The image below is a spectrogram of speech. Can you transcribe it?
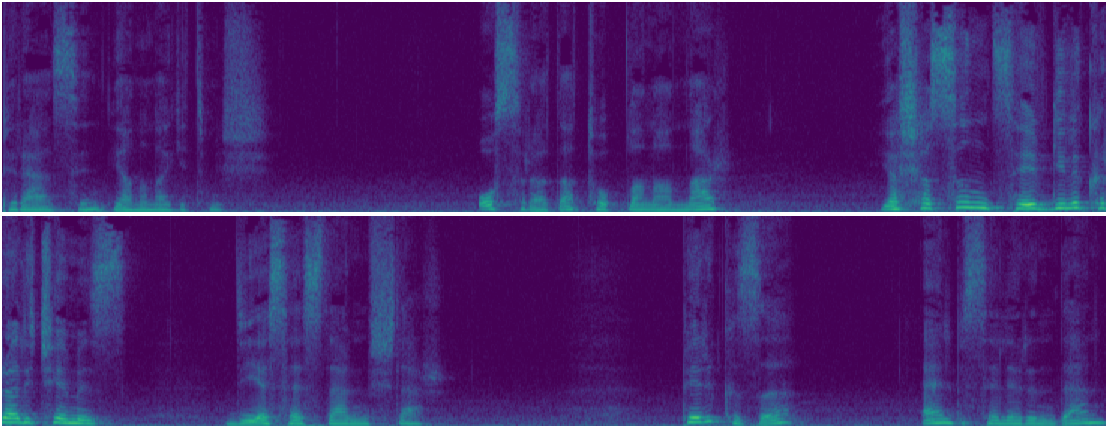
prensin yanına gitmiş. O sırada toplananlar yaşasın sevgili kraliçemiz diye seslenmişler. Peri kızı elbiselerinden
